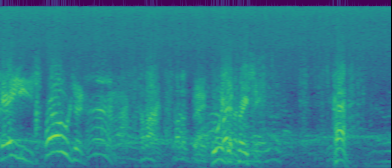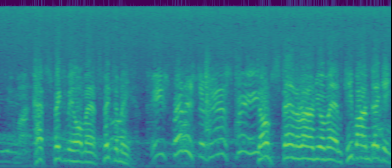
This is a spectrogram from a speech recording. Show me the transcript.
Say, he's frozen. Come on. Who is it, Tracy? Pat. Pat, speak to me, old man. Speak to me. He's finished if you ask me. Don't stand around, you men. Keep on digging.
